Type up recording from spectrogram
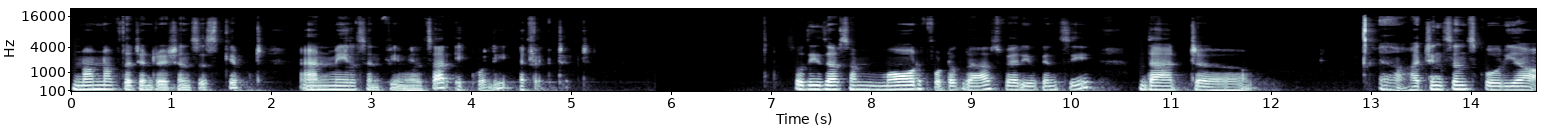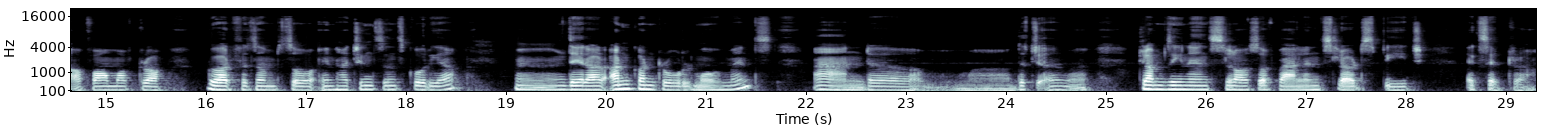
None of the generations is skipped and males and females are equally affected so these are some more photographs where you can see that uh, uh, Hutchinson's chorea a form of dwarfism so in Hutchinson's chorea um, there are uncontrolled movements and um, uh, the uh, clumsiness, loss of balance, slurred speech, etc.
